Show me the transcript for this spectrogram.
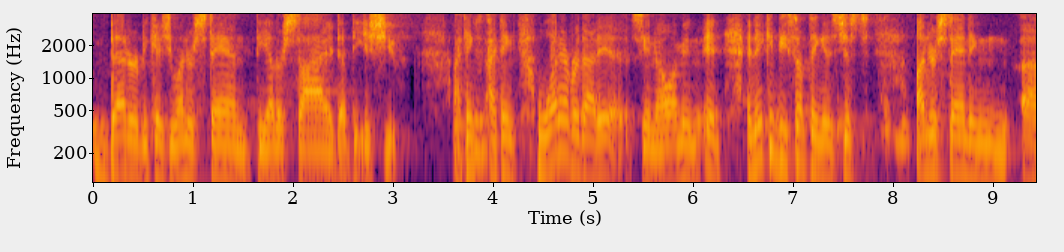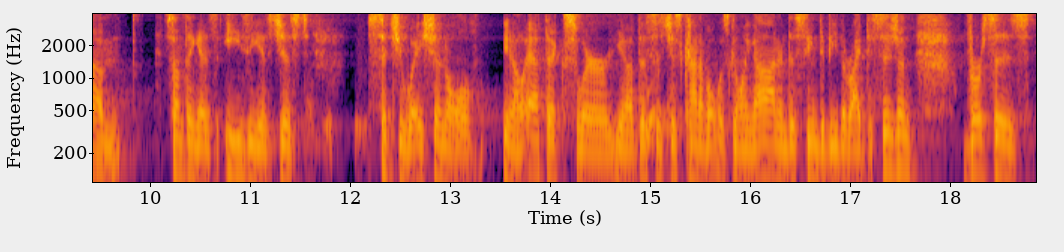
better because you understand the other side of the issue. I think mm-hmm. I think whatever that is, you know, I mean, it, and it could be something as just understanding um, something as easy as just situational, you know, ethics, where you know this is just kind of what was going on, and this seemed to be the right decision, versus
